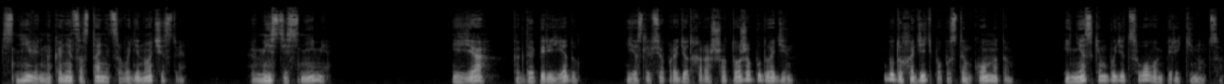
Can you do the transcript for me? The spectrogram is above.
«Снивель, наконец, останется в одиночестве. Вместе с ними. И я, когда перееду, если все пройдет хорошо, тоже буду один. Буду ходить по пустым комнатам, и не с кем будет словом перекинуться.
